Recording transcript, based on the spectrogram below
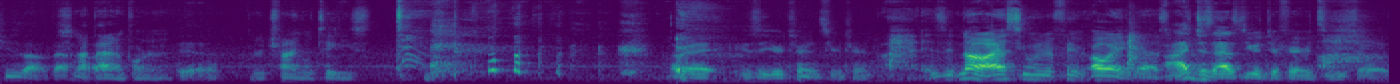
She's not that. It's not that important. Yeah. Your triangle titties. All right. Is it your turn? It's your turn. Is it? No, I asked you what your favorite. Oh wait, yeah. it's my I turn. just asked you what your favorite TV show is.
